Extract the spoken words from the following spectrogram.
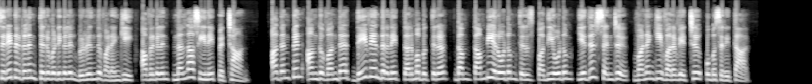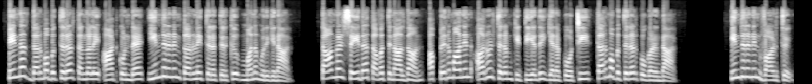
சிறைடர்களின் திருவடிகளில் விழுந்து வணங்கி அவர்களின் நல்லாசியினைப் பெற்றான். அதன்பின் அங்கு வந்த தேவேந்திரனை தர்மபுத்திரர் தம் தம்பியரோடும் திருப்பதியோடும் எதிர் சென்று வணங்கி வரவேற்று உபசரித்தார். பின்னர் தர்மபுத்திரர் தங்களை ஆட்கொண்ட இந்திரனின் கருணை திறத்திற்கு மனமுருகினார். தாங்கள் செய்த தவத்தினால்தான் அப்பெருமானின் அருள் திறம் கிட்டியது என போற்றி தர்மபுத்திரர் புகழ்ந்தார். இந்திரனின் வாழ்த்து.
